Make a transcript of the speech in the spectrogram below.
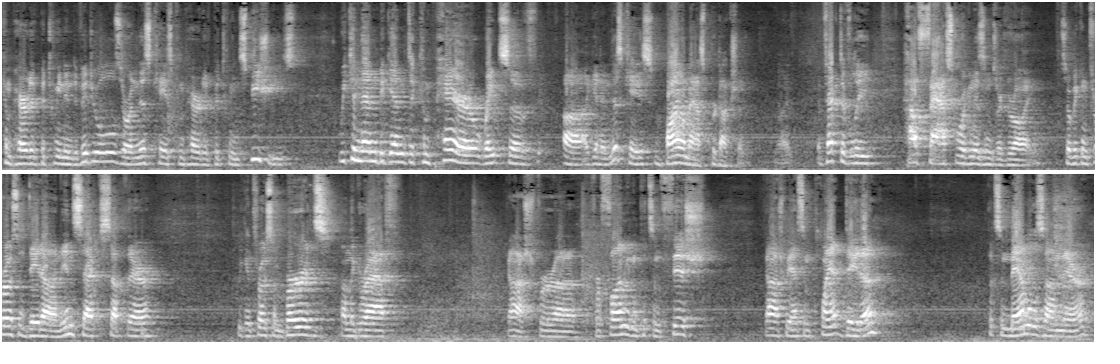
comparative between individuals, or in this case, comparative between species, we can then begin to compare rates of uh, again, in this case, biomass production. Right? Effectively, how fast organisms are growing. So we can throw some data on insects up there. We can throw some birds on the graph. Gosh, for, uh, for fun, we can put some fish. Gosh, we have some plant data. Put some mammals on there,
